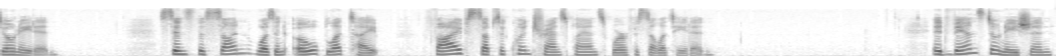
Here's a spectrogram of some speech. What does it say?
donated. Since the son was an O blood type, five subsequent transplants were facilitated. Advanced donation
